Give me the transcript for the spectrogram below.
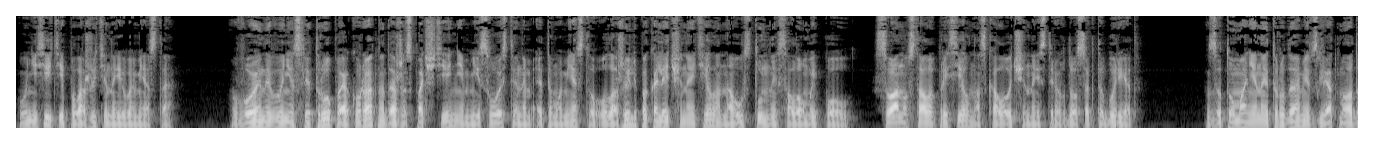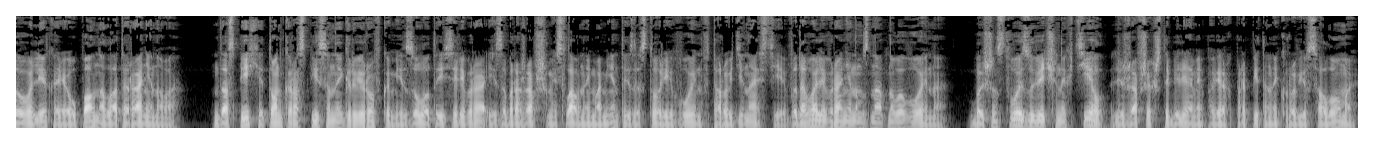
«Унесите и положите на его место». Воины вынесли труп и аккуратно даже с почтением, несвойственным этому месту, уложили покалеченное тело на устланный соломой пол. Сван устало присел на сколоченный из трех досок табурет. Затуманенный трудами взгляд молодого лекаря упал на латы раненого. Доспехи, тонко расписанные гравировками из золота и серебра, изображавшими славные моменты из истории войн Второй династии, выдавали в раненом знатного воина. Большинство изувеченных тел, лежавших штабелями поверх пропитанной кровью соломы,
